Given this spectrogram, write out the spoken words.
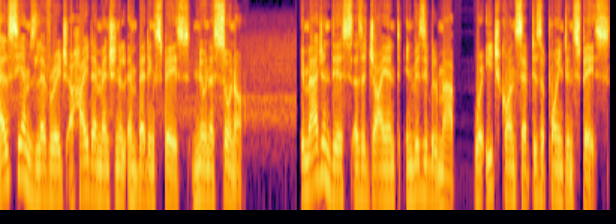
LCMs leverage a high-dimensional embedding space known as sonar. Imagine this as a giant, invisible map where each concept is a point in space.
